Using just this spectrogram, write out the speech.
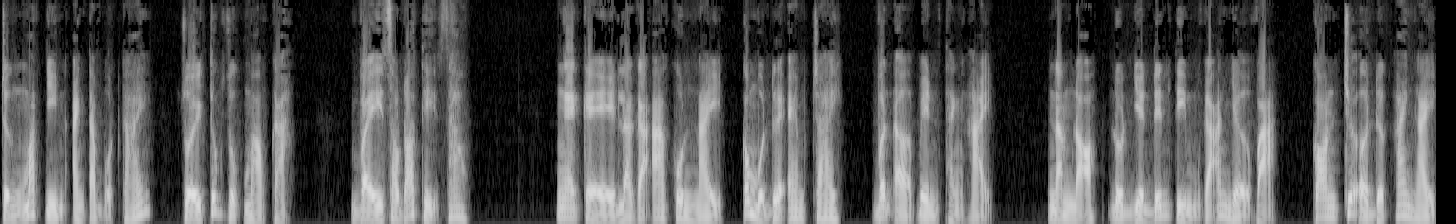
trừng mắt nhìn anh ta một cái, rồi thúc giục màu cả. Vậy sau đó thì sao? Nghe kể là gã A Khôn này có một đứa em trai, vẫn ở bên Thành Hải. Năm nọ đột nhiên đến tìm gã nhờ vả, còn chưa ở được hai ngày,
